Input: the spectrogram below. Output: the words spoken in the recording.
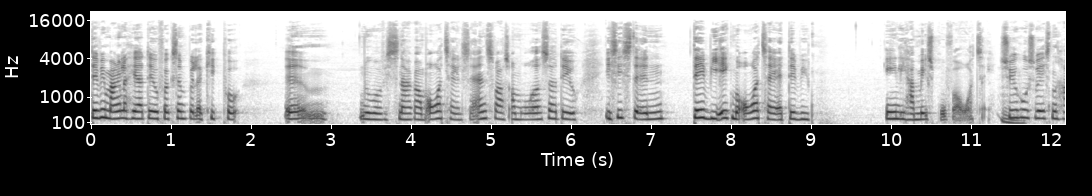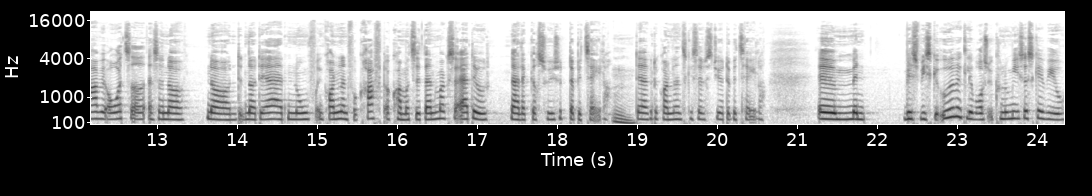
det vi mangler her, det er jo for eksempel at kigge på, uh, nu hvor vi snakker om overtagelse af ansvarsområder, så er det jo i sidste ende, det vi ikke må overtage, at det vi egentlig har mest brug for at overtage. Mm. Sygehusvæsenet har vi overtaget, altså når, når, når det er, at nogen i Grønland får kraft og kommer til Danmark, så er det jo Naalakkersuisut, der betaler. Mm. Det er det grønlandske selvstyre, der betaler. Øh, men hvis vi skal udvikle vores økonomi, så skal vi jo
